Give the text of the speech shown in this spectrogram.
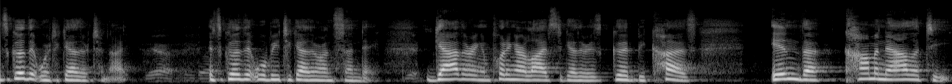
It's good that we're together tonight. Yeah. It's good that we'll be together on Sunday. Gathering and putting our lives together is good because in the commonality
